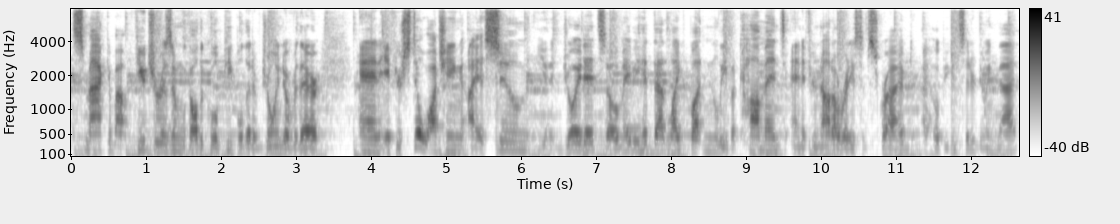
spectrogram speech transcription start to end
smack about futurism with all the cool people that have joined over there. And if you're still watching, I assume you enjoyed it, so maybe hit that like button, leave a comment, and if you're not already subscribed, I hope you consider doing that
